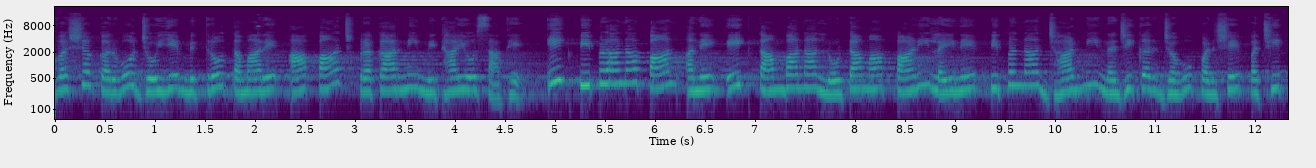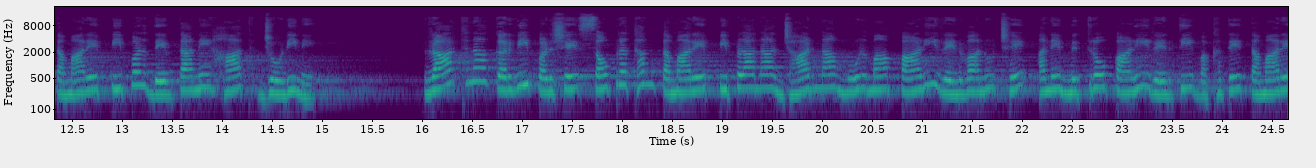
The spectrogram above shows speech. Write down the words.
અવશ્ય કરવો જોઈએ. મિત્રો, તમારે આ પાંચ પ્રકારની મીઠાઈઓ સાથે એક પીપળાના પાન અને એક તાંબાના લોટામાં પાણી લઈને પીપળના ઝાડની નજીક જવું પડશે. પછી તમારે પીપળ દેવતાને હાથ જોડીને પ્રાર્થના કરવી પડશે. સૌપ્રથમ તમારે પીપળાના ઝાડના મૂળમાં પાણી રેડવાનું છે અને મિત્રો પાણી રેડતી વખતે તમારે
